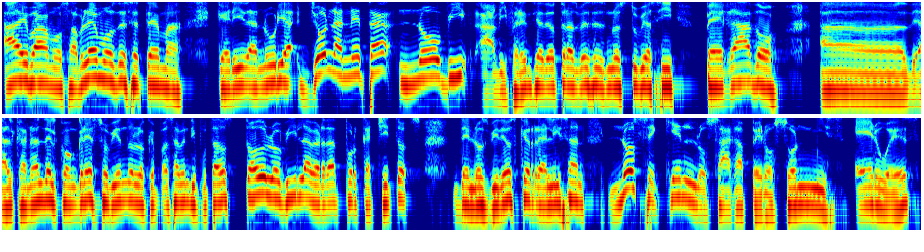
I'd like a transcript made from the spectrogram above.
Ahí vamos, hablemos de ese tema, querida Nuria. Yo la neta no vi, a diferencia de otras veces, no estuve así pegado al canal del Congreso viendo lo que pasaba en diputados. Todo lo vi, la verdad, por cachitos de los videos que realizan. No sé quién los haga, pero son mis héroes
